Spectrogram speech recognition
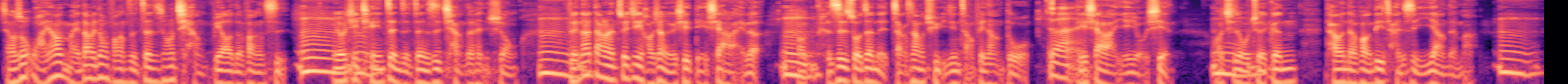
想说，哇，要买到一栋房子，真是用抢标的方式，嗯，尤其前一阵子真的是抢得很凶，嗯，对。那当然，最近好像有一些跌下来了，嗯，可是说真的，涨上去已经涨非常多，对，跌下来也有限。哦，其实我觉得跟台湾的房地产是一样的嘛，嗯。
